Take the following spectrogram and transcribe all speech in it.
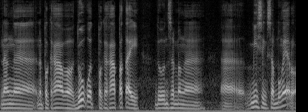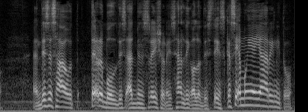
ng, uh, ng pagkakadukot, pagkakapatay doon sa mga uh, missing sabungero. And this is how terrible this administration is handling all of these things. Kasi ang mangyayari nito,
